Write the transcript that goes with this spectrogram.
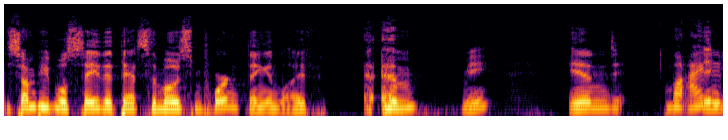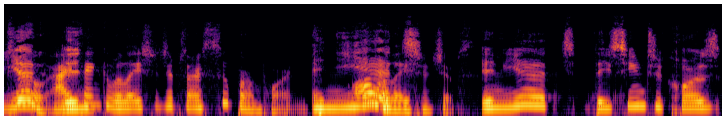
Some people say that that's the most important thing in life. Me, and Well, I And do yet- too. I and- think relationships are super important. and All relationships. and yet they seem to cause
